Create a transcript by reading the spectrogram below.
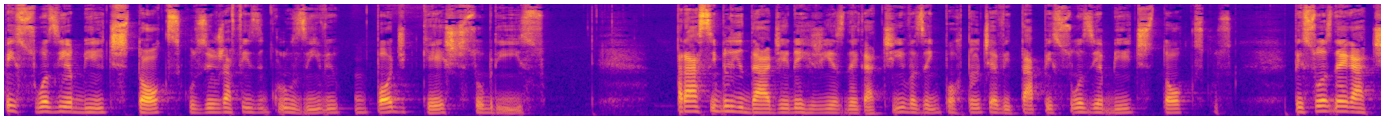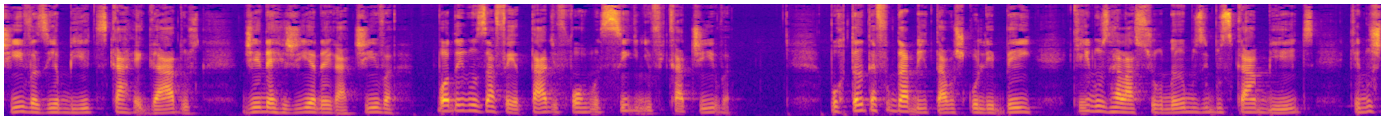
pessoas em ambientes tóxicos, eu já fiz inclusive um podcast sobre isso. Para se blindar de energias negativas, é importante evitar pessoas em ambientes tóxicos. Pessoas negativas em ambientes carregados de energia negativa podem nos afetar de forma significativa. Portanto, é fundamental escolher bem quem nos relacionamos e buscar ambientes que nos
